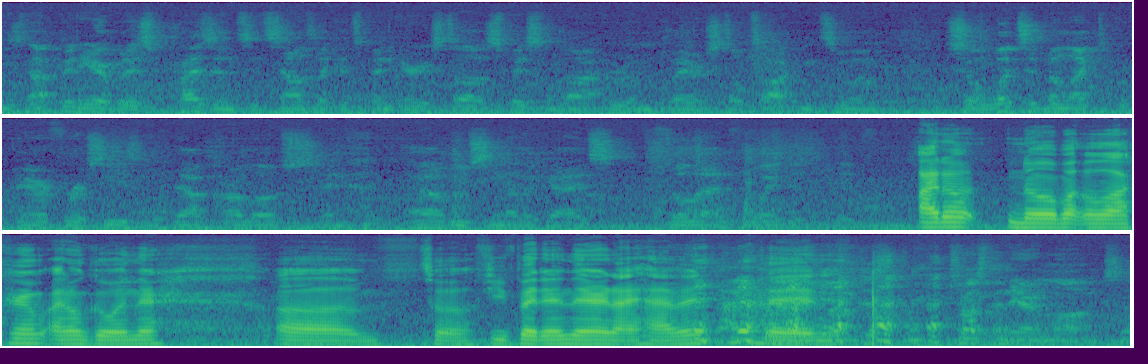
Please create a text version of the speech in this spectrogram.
He's not been here, but his presence, it sounds like it's been here. He still has space in the locker room. Players still talking to him. So what's it been like to prepare for a season without Carlos, and how have you seen other guys fill that void? I don't know about the locker room. I don't go in there. Um, so if you've been in there and I haven't, then trust in Aaron Long. So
